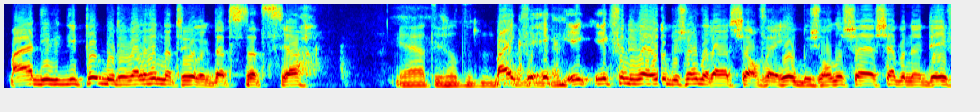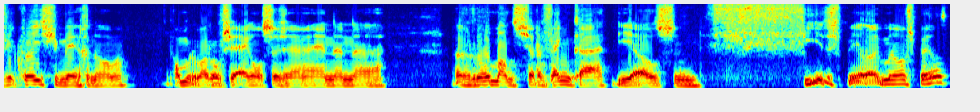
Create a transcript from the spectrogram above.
Maar die, die puk moet er wel in natuurlijk. Dat, dat, ja, ja, het is altijd. Een maar ik, ik, ik, ik, vind het wel heel bijzonder. Dat zelf heel bijzonder. Ze, ze hebben een David Krejci meegenomen, om het maar op zijn Engels te zeggen. En een, uh, een Roman Cervenka, die als een vierde speler uit mijn hoofd speelt.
